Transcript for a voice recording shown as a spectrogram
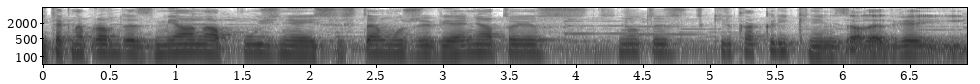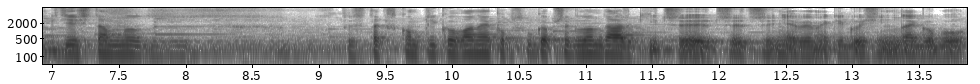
I tak naprawdę zmiana później systemu żywienia to jest, no to jest kilka kliknięć zaledwie i gdzieś tam no, to jest tak skomplikowane jak obsługa przeglądarki, czy, czy, czy nie wiem, jakiegoś innego bo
